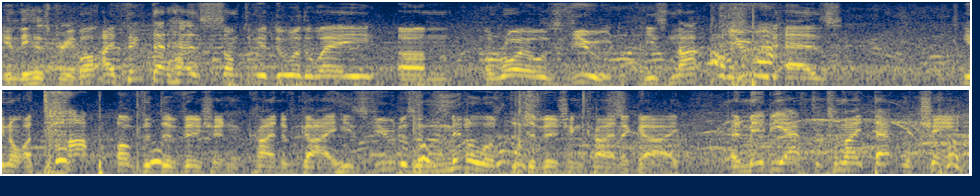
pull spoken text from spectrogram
in the history of Well, I think that has something to do with the way um, Arroyo's viewed. He's not viewed as you know, a top of the division kind of guy. He's viewed as a middle of the division kind of guy. And maybe after tonight that will change.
